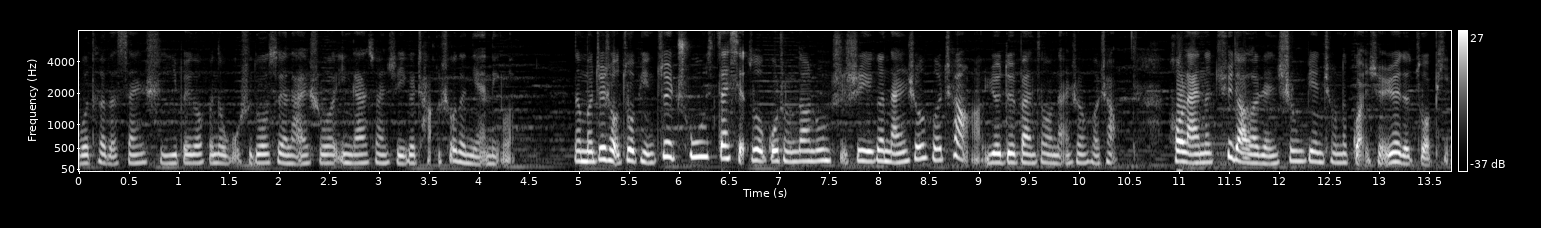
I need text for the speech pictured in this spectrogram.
伯特的三十一、贝多芬的五十多岁来说，应该算是一个长寿的年龄了。那么这首作品最初在写作的过程当中，只是一个男声合唱啊，乐队伴奏的男声合唱。后来呢，去掉了人声，变成了管弦乐的作品。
